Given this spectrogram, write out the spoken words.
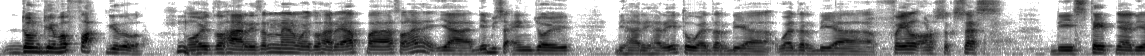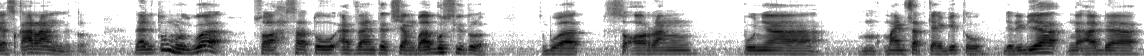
don't give a fuck gitu loh. Mau itu hari Senin mau itu hari apa. Soalnya ya dia bisa enjoy di hari-hari itu whether dia whether dia fail or sukses di state-nya dia sekarang gitu loh. Dan itu menurut gua salah satu advantage yang bagus gitu loh buat seorang punya mindset kayak gitu. Jadi dia nggak ada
